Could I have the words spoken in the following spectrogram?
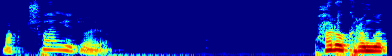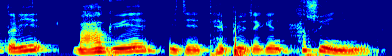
막 추앙해줘요. 바로 그런 것들이 마귀의 이제 대표적인 하수인입니다.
